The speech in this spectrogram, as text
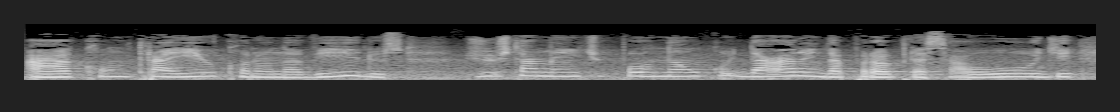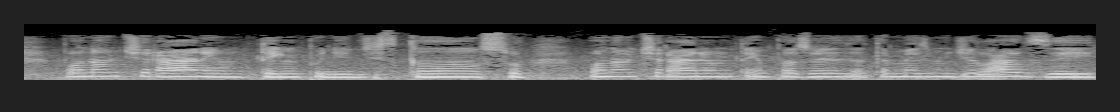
a contrair o coronavírus, justamente por não cuidarem da própria saúde, por não tirarem um tempo de descanso, por não tirarem um tempo, às vezes, até mesmo de lazer.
